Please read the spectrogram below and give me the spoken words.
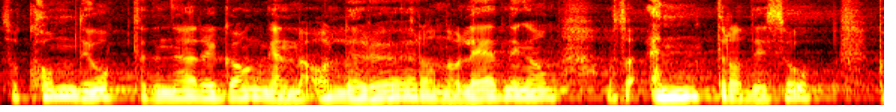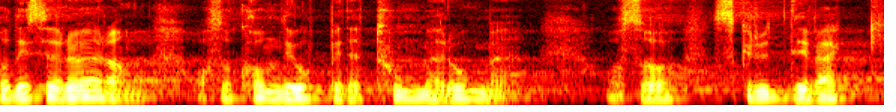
Så kom de opp til den gangen med alle rørene og ledningene. og Så entra de seg opp på disse rørene, og så kom de opp i det tomme rommet. og Så skrudde de vekk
